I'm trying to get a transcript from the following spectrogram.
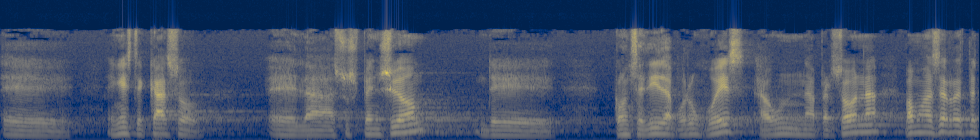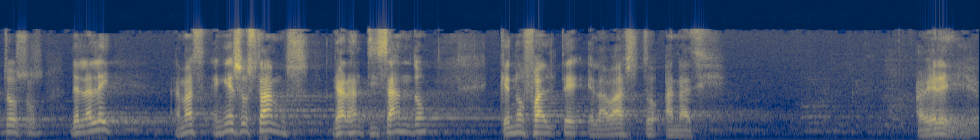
en este caso la suspensión concedida por un juez a una persona, vamos a ser respetuosos de la ley. Además, en eso estamos garantizando que no falte el abasto a nadie. A ver ella.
